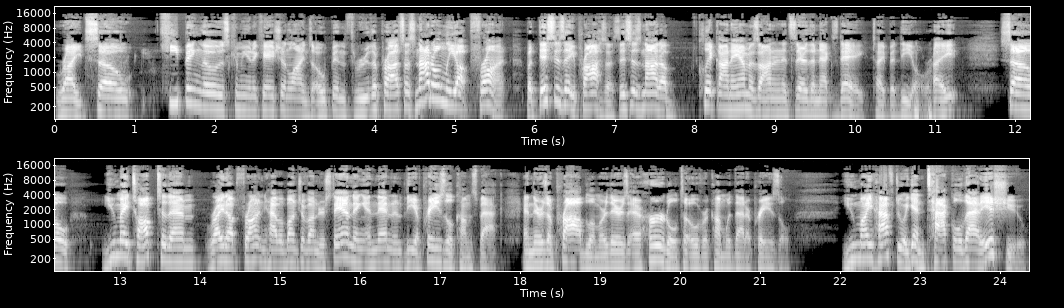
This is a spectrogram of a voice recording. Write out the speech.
Right. So keeping those communication lines open through the process, not only up front, but this is a process. This is not a click on Amazon and it's there the next day type of deal, right? so you may talk to them right up front and have a bunch of understanding, and then the appraisal comes back and there's a problem or there's a hurdle to overcome with that appraisal. You might have to, again, tackle that issue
